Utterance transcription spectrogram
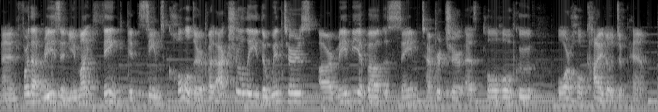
And for that reason, you might think it seems colder, but actually, the winters are maybe about the same temperature as Tohoku or Hokkaido, Japan.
